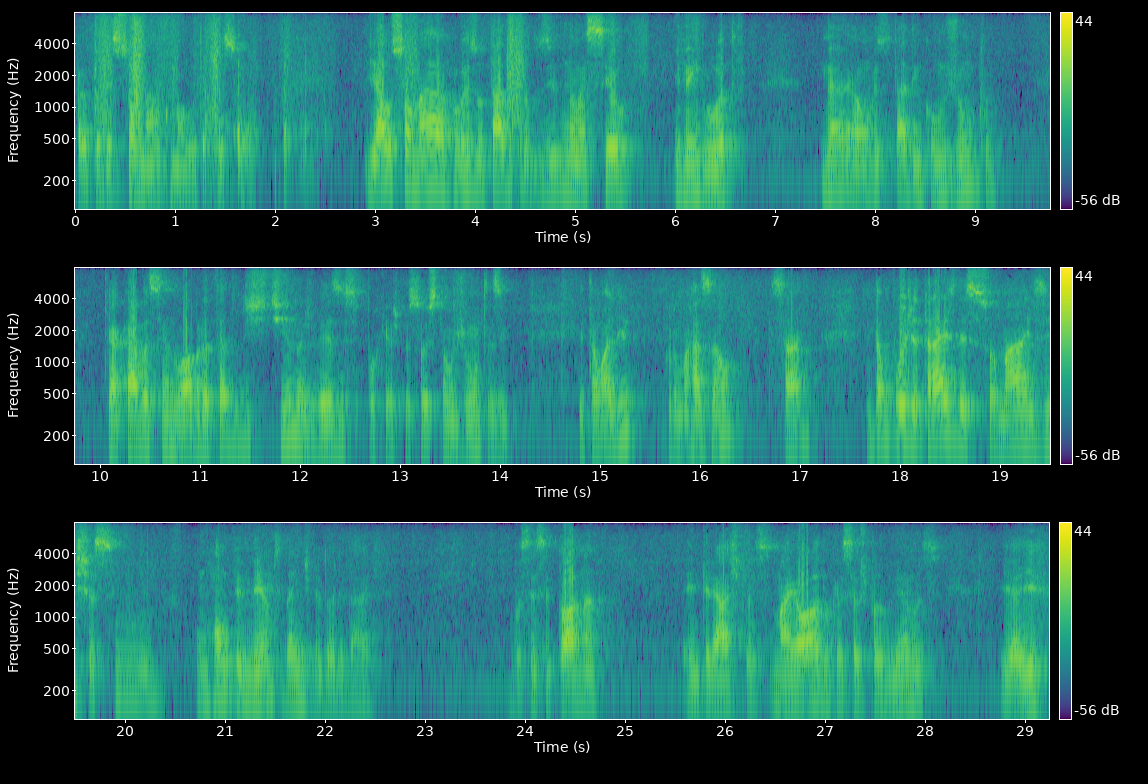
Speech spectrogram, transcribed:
para poder somar com uma outra pessoa. E ao somar, o resultado produzido não é seu e nem do outro, né? é um resultado em conjunto que acaba sendo obra até do destino às vezes, porque as pessoas estão juntas e, estão ali por uma razão, sabe? Então, por detrás desse somar existe assim um rompimento da individualidade. Você se torna, entre aspas, maior do que os seus problemas e aí,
